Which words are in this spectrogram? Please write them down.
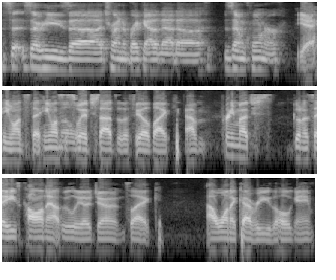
So, so he's uh, trying to break out of that uh, zone corner. Yeah, he wants to he wants to switch sides of the field. Like I'm pretty much gonna say he's calling out Julio Jones. Like I want to cover you the whole game.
